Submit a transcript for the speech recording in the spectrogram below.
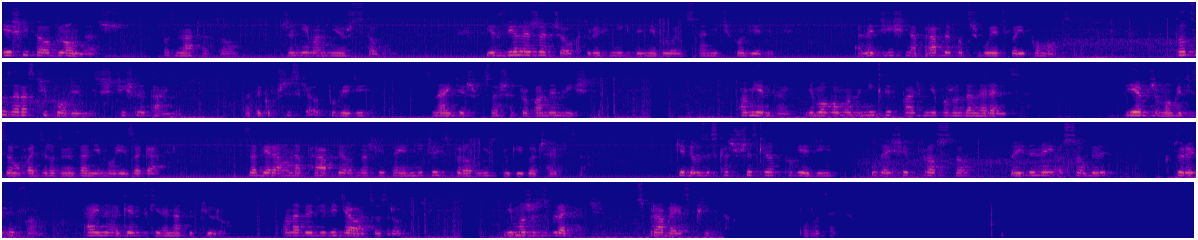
Jeśli to oglądasz, oznacza to, że nie mam mnie już z tobą. Jest wiele rzeczy, o których nigdy nie byłem w stanie ci powiedzieć, ale dziś naprawdę potrzebuję twojej pomocy. To, co zaraz ci powiem, jest ściśle tajne, dlatego wszystkie odpowiedzi znajdziesz w zaszyfrowanym liście. Pamiętaj, nie mogą one nigdy wpaść w niepożądane ręce. Wiem, że mogę ci zaufać z rozwiązaniem mojej zagadki. Zawiera ona prawdę od naszej tajemniczej zbrodni z 2 czerwca. Kiedy uzyskasz wszystkie odpowiedzi, udaj się prosto do jedynej osoby, której ufam, tajnej agentki Renaty Pióro. Ona będzie wiedziała, co zrobić. Nie możesz zwlekać. Sprawa jest pilna. Powodzenia.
